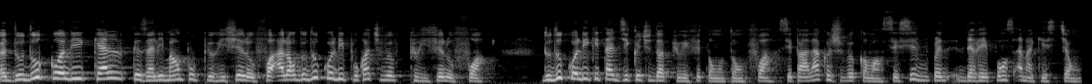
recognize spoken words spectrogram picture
Euh, Doudou Coli, quelques aliments pour purifier le foie. Alors, Doudou Coli, pourquoi tu veux purifier le foie? Doudou Coli qui t'a dit que tu dois purifier ton, ton foie. C'est par là que je veux commencer. S'il vous plaît, des réponses à ma question.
